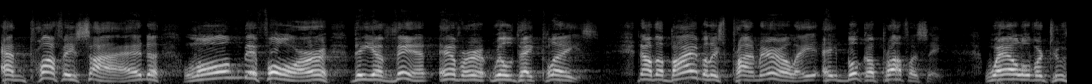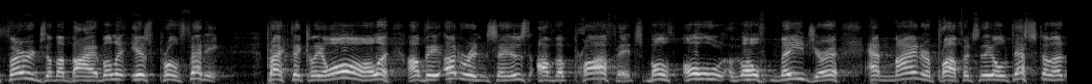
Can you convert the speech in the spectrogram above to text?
and prophesied long before the event ever will take place. Now, the Bible is primarily a book of prophecy. Well over two thirds of the Bible is prophetic. Practically all of the utterances of the prophets, both old, both major and minor prophets of the Old Testament,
